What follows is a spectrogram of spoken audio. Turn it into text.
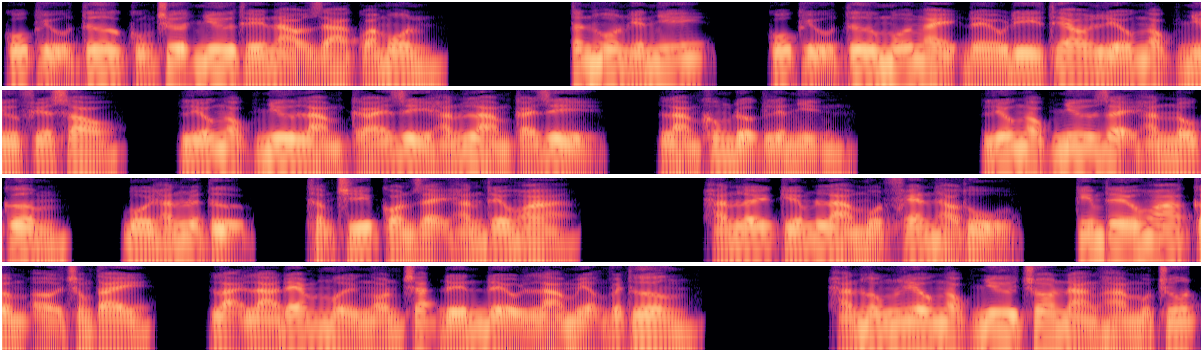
cố cửu tư cũng chưa như thế nào ra quá môn. Tân hôn yến nhĩ, cố cửu tư mỗi ngày đều đi theo Liễu Ngọc Như phía sau, Liễu Ngọc Như làm cái gì hắn làm cái gì, làm không được liền nhìn. Liễu Ngọc Như dạy hắn nấu cơm, bồi hắn luyện tự, thậm chí còn dạy hắn theo hoa. Hắn lấy kiếm là một phen hảo thủ, kim thêu hoa cầm ở trong tay, lại là đem 10 ngón chắt đến đều là miệng vết thương. Hắn hống Liễu Ngọc Như cho nàng hàm một chút,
